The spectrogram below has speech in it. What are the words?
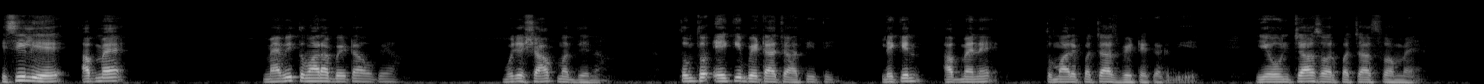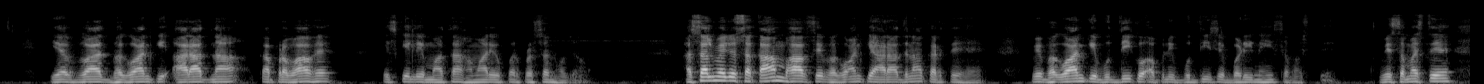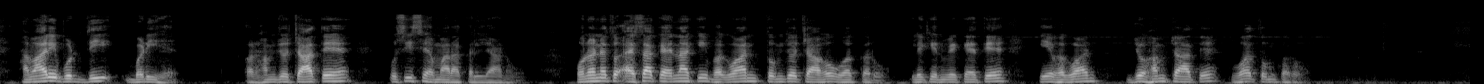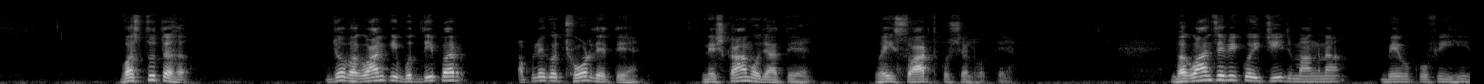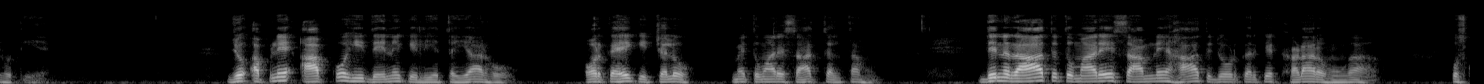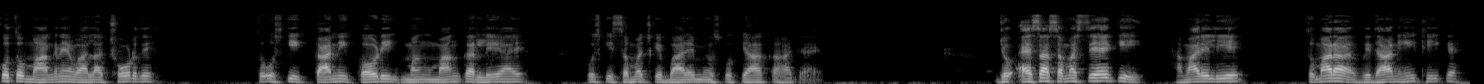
इसीलिए अब मैं मैं भी तुम्हारा बेटा हो गया। मुझे शाप मत देना। तुम तो एक ही बेटा चाहती थी, लेकिन अब मैंने तुम्हारे पचास बेटे कर दिए। ये उनचास और पचासवा मैं। यह बात भगवान की आराधना का प्रभाव है। इसके लिए माता हमारे ऊपर प्रसन्न हो जाओ। असल में जो सकाम भाव से भगवान की आराधना करते हैं, वे भगवान की बुद्धि को अपनी बुद्धि से बड़ी नहीं समझते। वे समझते हैं, हमारी बुद्धि बड़ी है। और हम जो चाहते हैं, उसी से हमारा कल्याण हो। उन्होंने तो ऐसा कहना कि, भगवान, तुम जो चाहो वह करो। लेकिन वे कहते हैं कि ये भगवान, जो हम चाहते हैं, वह तुम करो। वस्तुतः, जो भगवान की बुद्धि पर अपने को छोड़ देते हैं, निष्काम हो जाते हैं, वही स्वार्थ कुशल होते हैं। भगवान से भी कोई चीज़ मांगना बेवकूफ़ी ही होती है। जो अपने आप को ही देने के लिए तैयार हो और कहे कि चलो, मैं तुम्हारे साथ चलता हूँ। दिन रात तुम्हारे सामने हाथ जोड़ करके खड़ा रहूँगा। उसको तो मांगने वाला छोड़ दे। तो उसकी कानी कौड़ी मांग मांग कर ले आए। उसकी समझ के बारे में उसको क्या कहा जाए? जो ऐसा समझते हैं कि हमारे लिए तुम्हारा विधान ही ठीक है।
